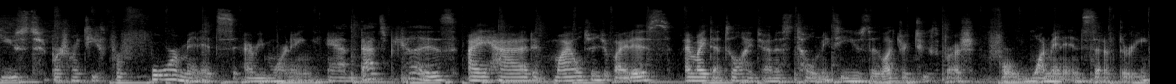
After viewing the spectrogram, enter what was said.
used to brush my teeth for four minutes every morning, and that's because I had mild gingivitis, and my dental hygienist told me to use the electric toothbrush for one minute instead of three.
